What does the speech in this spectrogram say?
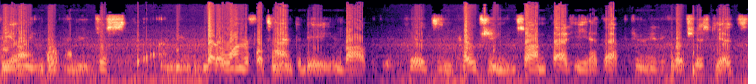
feeling. I mean, just I mean, what a wonderful time to be involved kids and coaching. So I'm glad he had the opportunity to coach his kids.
